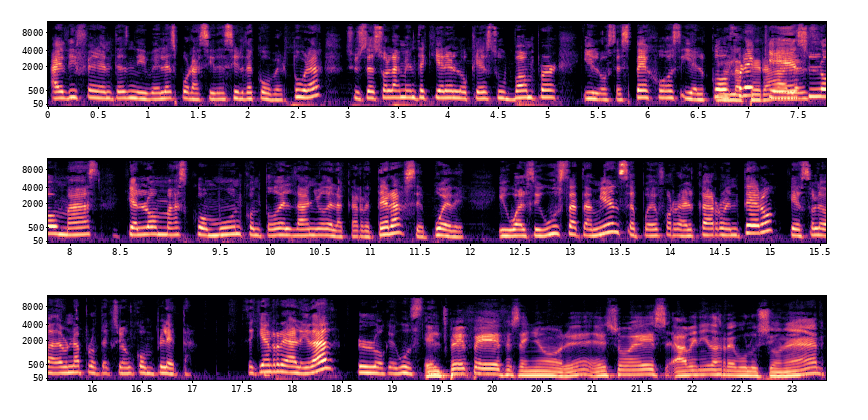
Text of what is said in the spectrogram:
hay diferentes niveles, por así decir, de cobertura. Si usted solamente quiere lo que es su bumper y los espejos y el cofre, que es lo más, que es lo más común con todo el daño de la carretera, se puede. Igual si gusta también, se puede forrar el carro entero, que eso le va a dar una protección completa. Así que en realidad, lo que guste. El PPF, señor, ¿eh? eso es, ha venido a revolucionar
